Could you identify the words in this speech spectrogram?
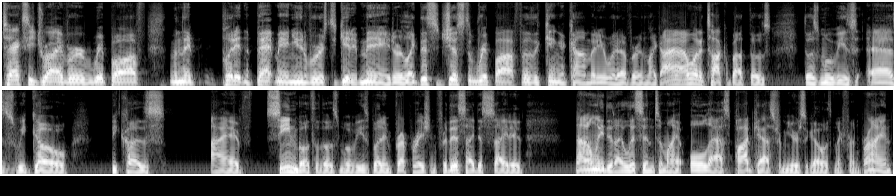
taxi driver ripoff when they put it in the Batman universe to get it made, or like this is just a ripoff of the King of Comedy or whatever. And like, I, I want to talk about those those movies as we go because I've seen both of those movies, but in preparation for this, I decided not only did I listen to my old ass podcast from years ago with my friend Brian,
